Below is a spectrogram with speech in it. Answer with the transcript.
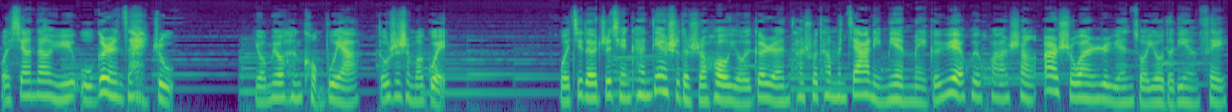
我相当于五个人在住，有没有很恐怖呀？都是什么鬼？我记得之前看电视的时候，有一个人他说他们家里面每个月会花上二十万日元左右的电费，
